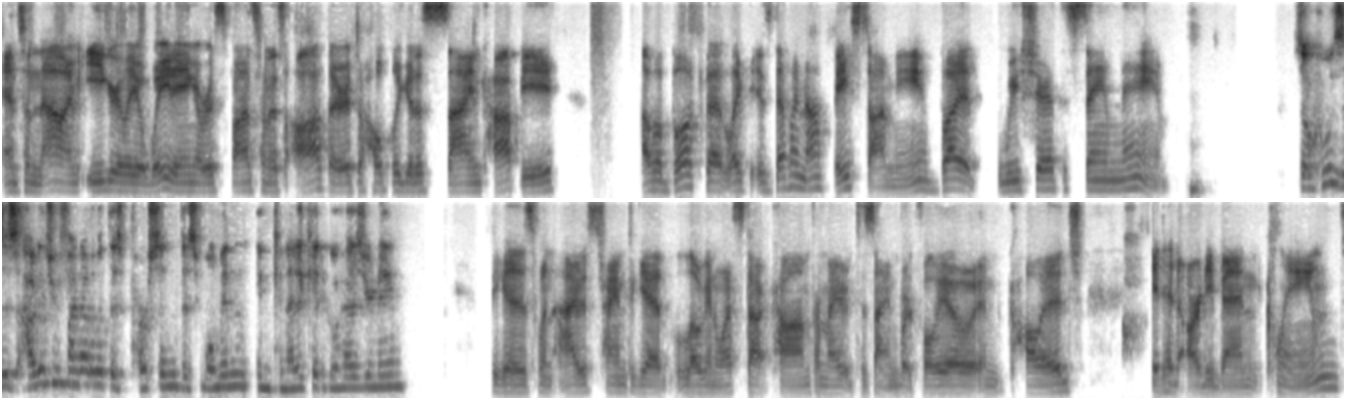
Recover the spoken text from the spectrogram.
And so now I'm eagerly awaiting a response from this author to hopefully get a signed copy of a book that like is definitely not based on me, but we share the same name. So who's this? How did you find out about this person, this woman in Connecticut who has your name? Because when I was trying to get loganwest.com for my design portfolio in college, it had already been claimed.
